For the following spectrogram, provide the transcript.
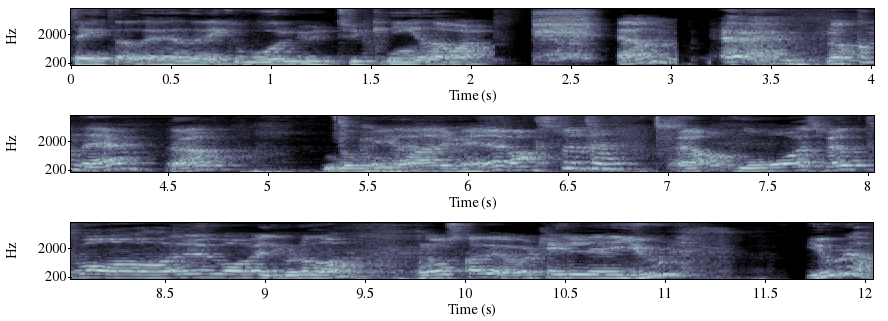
Tenk deg det, Henrik, hvor utviklingen har vært. Ja, nok om det. Ja, Vi har mer vaks, vet du. ja, nå er jeg spent. Hva, har, hva velger du nå? Nå skal vi over til jul. Jul, ja.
